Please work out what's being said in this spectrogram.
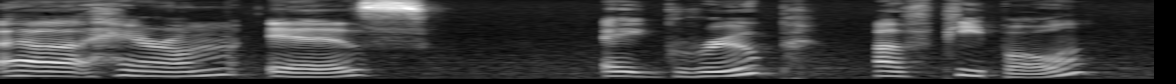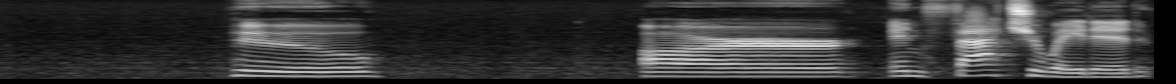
uh, harem is a group of people who are infatuated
